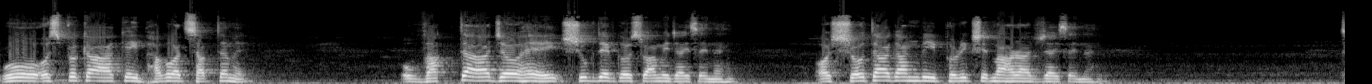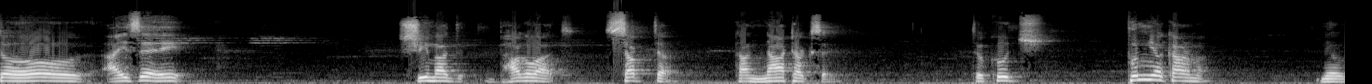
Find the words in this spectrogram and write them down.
वो उस प्रकार के भगवत सप्ताह में वो वक्ता जो है सुखदेव गोस्वामी जैसे नहीं, और श्रोतागण भी परीक्षित महाराज जैसे नहीं। तो ऐसे श्रीमद् भागवत सप्त का नाटक से तो कुछ पुण्य कर्म मिल,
